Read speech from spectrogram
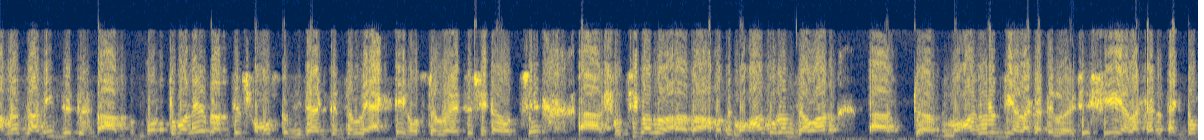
আমরা জানি যে বর্তমানে রাজ্যের সমস্ত বিধায়কদের জন্য একটি হোস্টেল রয়েছে, সেটা হচ্ছে সচিবালয় আমাদের মহাকরণ যাওয়ার মহাকরণ যে এলাকাতে রয়েছে, সেই এলাকার একদম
